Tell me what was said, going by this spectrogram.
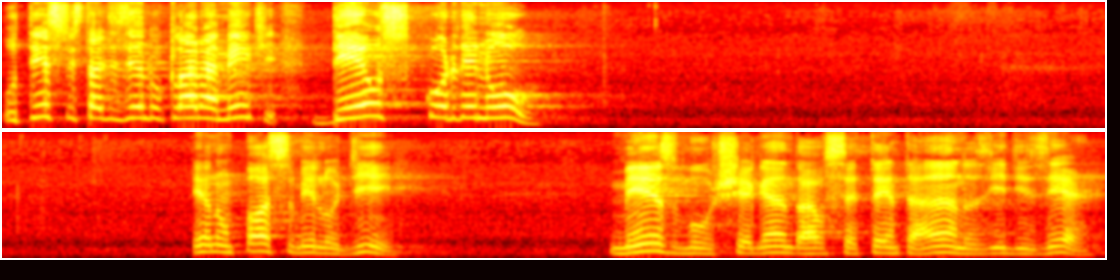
O texto está dizendo claramente: Deus coordenou. Eu não posso me iludir, mesmo chegando aos 70 anos, e dizer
